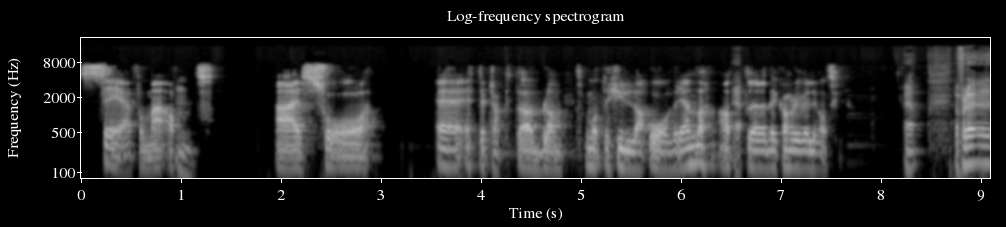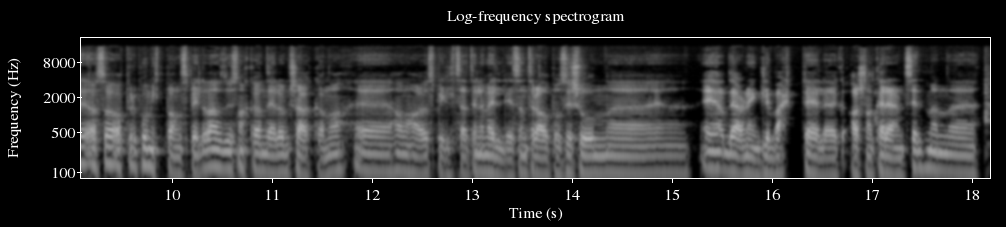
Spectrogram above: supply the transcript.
ser jeg for meg at mm. er så ettertrakta blant på en måte hylla over igjen da, at ja. det kan bli veldig vanskelig. Ja, for det, altså, Apropos midtbanespillet, da, du snakka en del om Chaka nå. Eh, han har jo spilt seg til en veldig sentral posisjon. Eh, ja, det har han egentlig vært hele Arsenal-karrieren sin, men eh,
